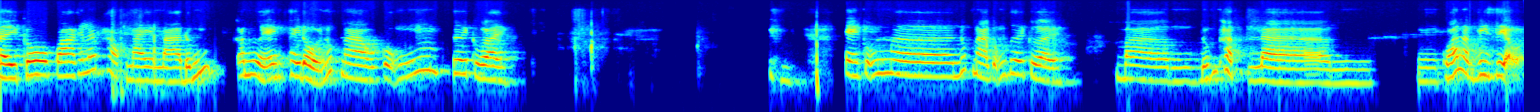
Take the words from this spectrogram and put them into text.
thầy cô qua cái lớp học này mà đúng con người em thay đổi lúc nào cũng tươi cười. Em cũng uh, lúc nào cũng tươi cười. Mà đúng thật là quá là vi diệu.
